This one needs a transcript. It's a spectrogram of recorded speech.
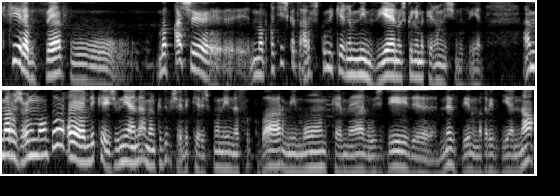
كثيرة بزاف و ما بقاش ما بقيتيش كتعرف شكون اللي كيغني مزيان وشكون اللي ما كيغنيش مزيان. أما نرجعوا للموضوع آه، اللي كيعجبني أنا ما نكذبش عليك كيعجبوني الناس الكبار ميمون كمال وجديد آه، الناس ديال المغرب ديالنا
